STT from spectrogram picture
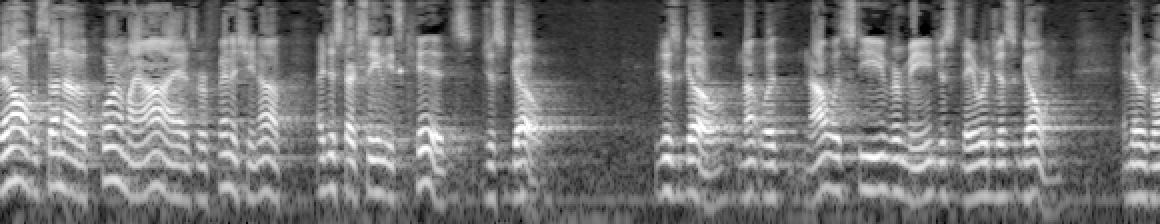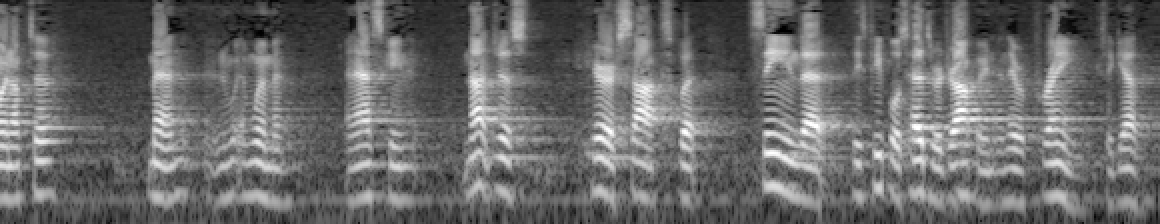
Then all of a sudden, out of the corner of my eye, as we're finishing up, I just start seeing these kids just go. Just go. Not with, not with Steve or me, just, they were just going. And they were going up to men and, and women and asking, not just, here are socks, but seeing that these people's heads were dropping and they were praying together.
